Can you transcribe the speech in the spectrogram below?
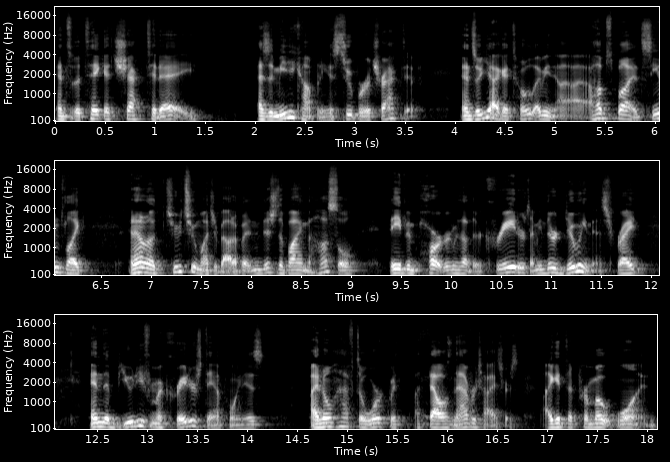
And so to take a check today as a media company is super attractive. And so yeah, I get totally. I mean, HubSpot. It seems like, and I don't know too too much about it, but in addition to buying the hustle, they've been partnering with other creators. I mean, they're doing this right. And the beauty from a creator standpoint is, I don't have to work with a thousand advertisers. I get to promote one,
